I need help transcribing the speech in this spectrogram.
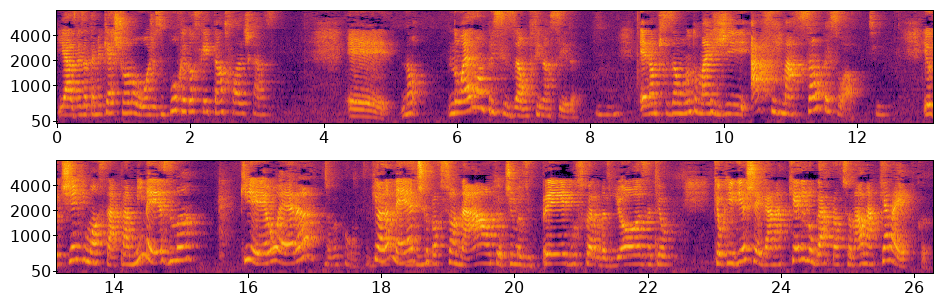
E às vezes até me questiono hoje, assim, por que, que eu fiquei tanto fora de casa? É, não, não era uma precisão financeira, era uma precisão muito mais de afirmação pessoal. Sim, Eu tinha que mostrar pra mim mesma que eu era que eu era médica profissional, que eu tinha meus empregos, que eu era maravilhosa, que eu, que eu queria chegar naquele lugar profissional naquela época.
